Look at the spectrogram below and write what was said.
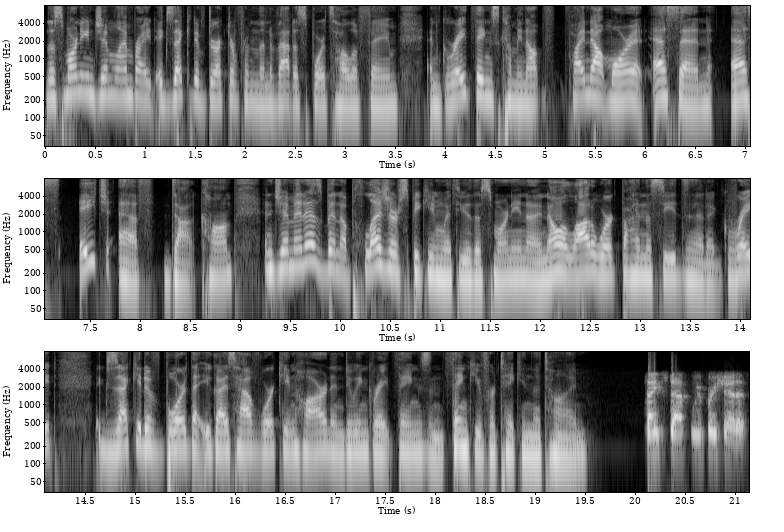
This morning, Jim Lambright, Executive Director from the Nevada Sports Hall of Fame, and great things coming up. Find out more at snshf.com. And Jim, it has been a pleasure speaking with you this morning. I know a lot of work behind the scenes and a great executive board that you guys have working hard and doing great things. And thank you for taking the time. Thanks, Steph. We appreciate it.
